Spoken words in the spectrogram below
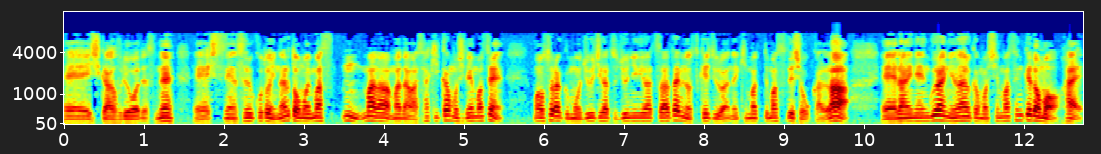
え、石川不良はですね、え、出演することになると思います。うん、まだまだ先かもしれません。まあおそらくもう11月、12月あたりのスケジュールはね、決まってますでしょうから、えー、来年ぐらいになるかもしれませんけども、はい。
